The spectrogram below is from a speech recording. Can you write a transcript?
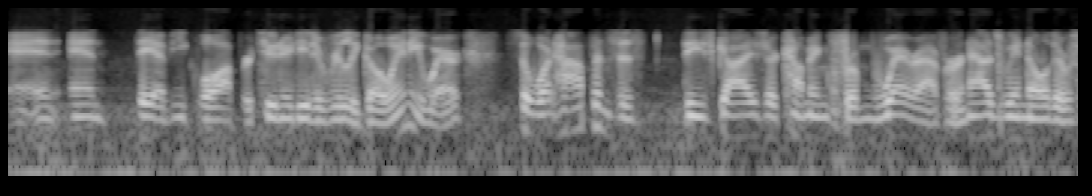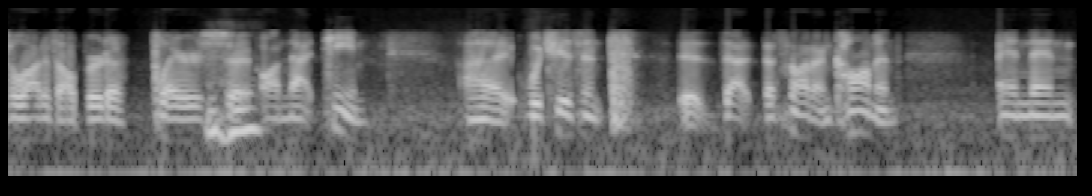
and and they have equal opportunity to really go anywhere. So what happens is these guys are coming from wherever, and as we know, there was a lot of Alberta players uh, on that team, uh, which isn't uh, that that's not uncommon. And then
